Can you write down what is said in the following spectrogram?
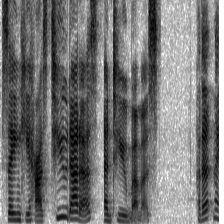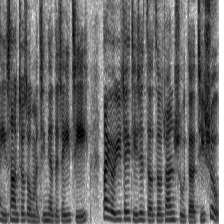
saying he has two dadas and two mamas. 好的，那以上就是我们今天的这一集。 那由于这一集是泽泽专属的集数，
